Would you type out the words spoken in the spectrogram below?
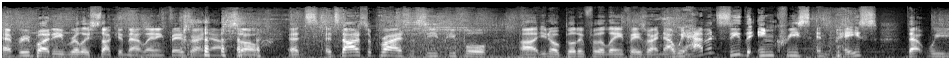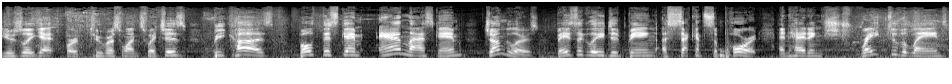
everybody really stuck in that laning phase right now. so it's it's not a surprise to see people uh, you know, building for the lane phase right now. We haven't seen the increase in pace that we usually get for two versus one switches because both this game and last game, junglers basically just being a second support and heading straight to the lanes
